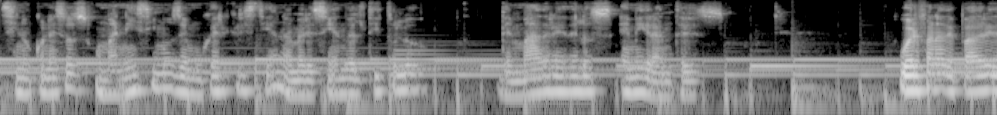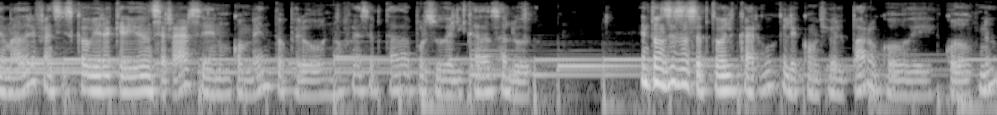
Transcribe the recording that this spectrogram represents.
sino con esos humanísimos de mujer cristiana, mereciendo el título de Madre de los Emigrantes. Huérfana de padre y de madre, Francisca hubiera querido encerrarse en un convento, pero no fue aceptada por su delicada salud. Entonces aceptó el cargo que le confió el párroco de Codogno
